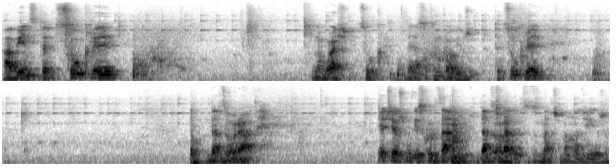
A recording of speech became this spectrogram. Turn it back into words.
A więc te cukry. No właśnie, cukry. Teraz o tym powiem, że te cukry dadzą radę. Wiecie, ja już mówię skrótami, dadzą radę, co to znaczy. Mam nadzieję, że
